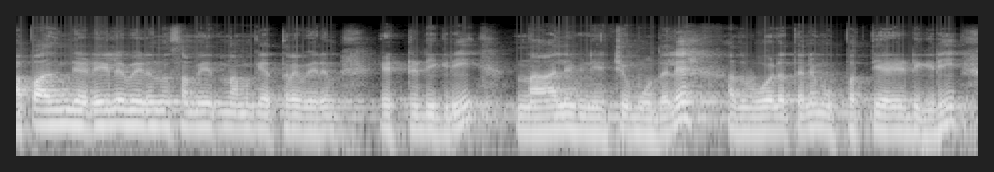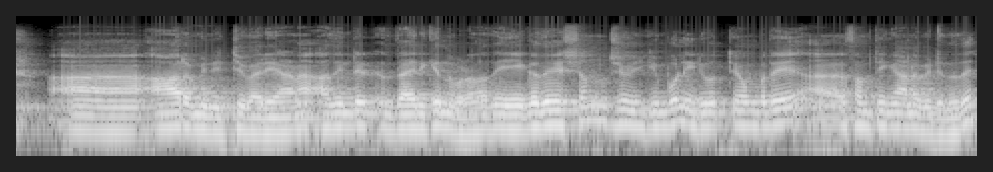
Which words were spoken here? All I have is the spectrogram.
അപ്പോൾ അതിന്റെ ഇടയിൽ വരുന്ന സമയത്ത് നമുക്ക് എത്ര വരും? എട്ട് ഡിഗ്രി നാല് മിനിറ്റ് മുതൽ അതുപോലെ തന്നെ മുപ്പത്തിയേഴ് ഡിഗ്രി ആറ് മിനിറ്റ് വരെയാണ് അതിന്റെ ഇതായിരിക്കും എന്ന് പറയുന്നത്. അത് ഏകദേശം ചോദിക്കുമ്പോൾ ഇരുപത്തി ഒമ്പത് സംതിങ് ആണ് വരുന്നത്.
